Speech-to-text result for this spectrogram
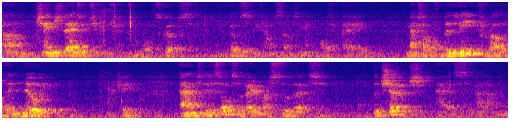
um, change their attitude towards ghosts. Ghosts become something of a matter of belief rather than knowing. Okay? And it is also very much so that the church has um,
